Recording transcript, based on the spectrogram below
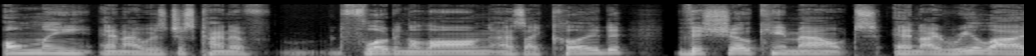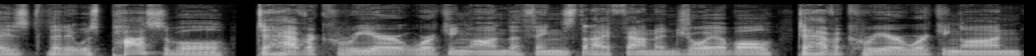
only, and I was just kind of floating along as I could. This show came out, and I realized that it was possible to have a career working on the things that I found enjoyable, to have a career working on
